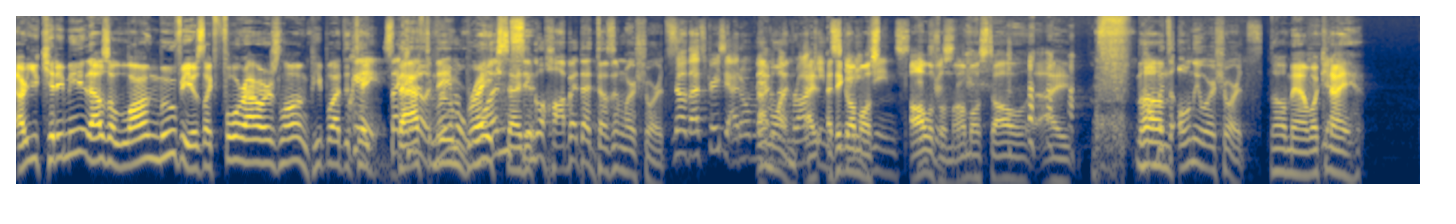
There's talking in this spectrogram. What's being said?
Are you kidding me? That was a long movie. It was like four hours long. People had to Okay, take Sykkuno, bathroom name breaks. one I did- single Hobbit that doesn't wear shorts. No, that's crazy. I don't remember them one. I, rocking I think skinny almost jeans. all of them. Almost all. I. Hobbits Um, only wear shorts. oh man, what can I?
